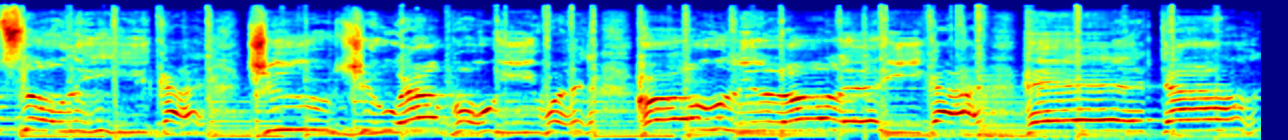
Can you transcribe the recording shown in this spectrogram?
up slowly. Got juju elbow, he went holy lolly. Got head down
